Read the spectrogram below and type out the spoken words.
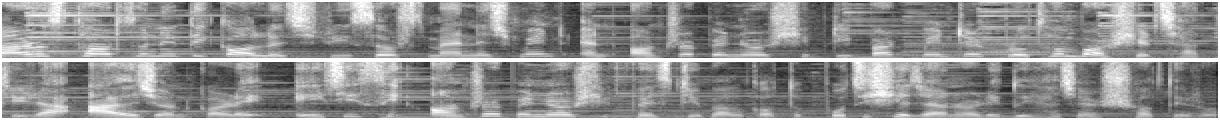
গার্হস্থ্য অর্থনীতি college resource management and entrepreneurship ডিপার্টমেন্টের প্রথম বর্ষের ছাত্রীরা আয়োজন করে এইচইসি অন্টারপ্রেনিয়রশিপ ফেস্টিভ্যাল গত পঁচিশে জানুয়ারি দুই হাজার সতেরো।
